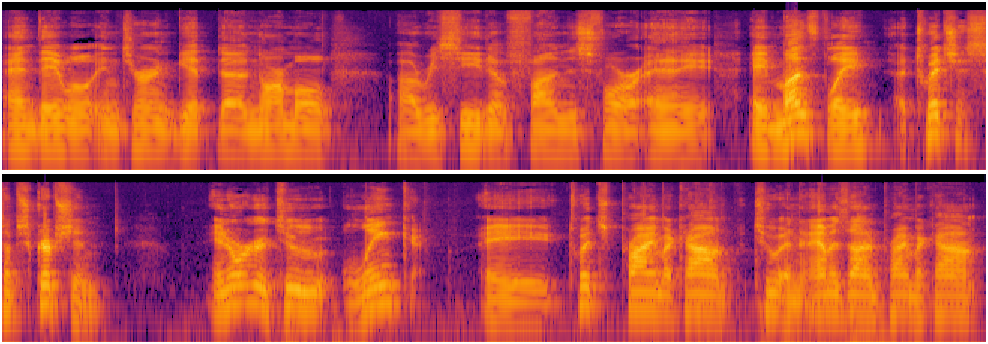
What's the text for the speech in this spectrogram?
And they will in turn get the normal uh, receipt of funds for a, a monthly a Twitch subscription. In order to link a Twitch Prime account to an Amazon Prime account,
